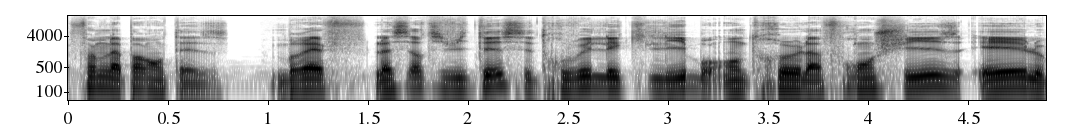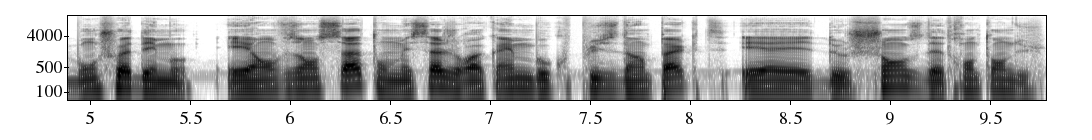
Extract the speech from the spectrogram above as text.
fin de la parenthèse. Bref, l'assertivité, c'est trouver l'équilibre entre la franchise et le bon choix des mots. Et en faisant ça, ton message aura quand même beaucoup plus d'impact et de chances d'être entendu.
